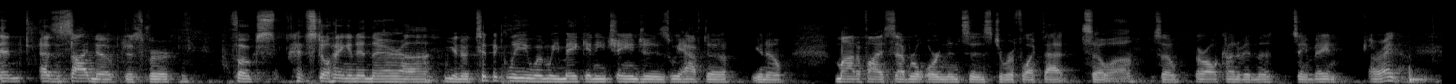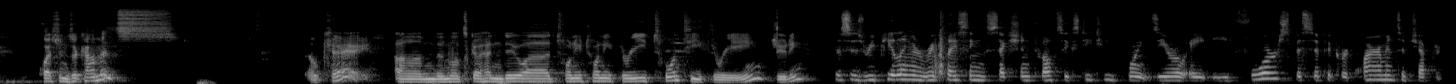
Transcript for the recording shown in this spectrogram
and as a side note, just for folks still hanging in there, uh, you know, typically when we make any changes, we have to, you know, modify several ordinances to reflect that. So, uh, so they're all kind of in the same vein. All right. Questions or comments? Okay, um, then let's go ahead and do, uh, 2023-23. Judy? This is repealing and replacing section 1262.08E4, E specific requirements of chapter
